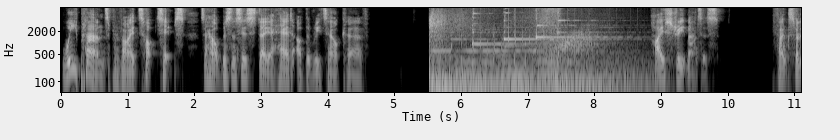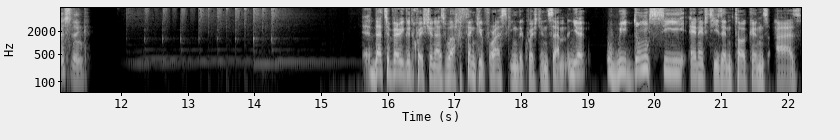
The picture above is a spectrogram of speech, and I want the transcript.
We plan to provide top tips to help businesses stay ahead of the retail curve. High Street Matters. Thanks for listening. That's a very good question as well. Thank you for asking the question, Sam. Yeah, we don't see NFTs and tokens as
